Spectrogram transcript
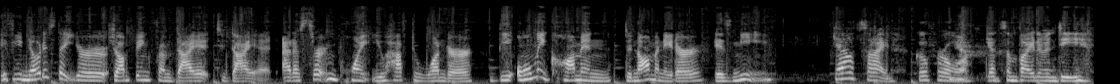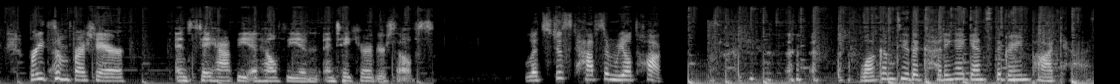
If you notice that you're jumping from diet to diet, at a certain point, you have to wonder the only common denominator is me. Get outside, go for a walk, yeah. get some vitamin D, breathe yeah. some fresh air, and stay happy and healthy and, and take care of yourselves. Let's just have some real talk. Welcome to the Cutting Against the Grain podcast.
